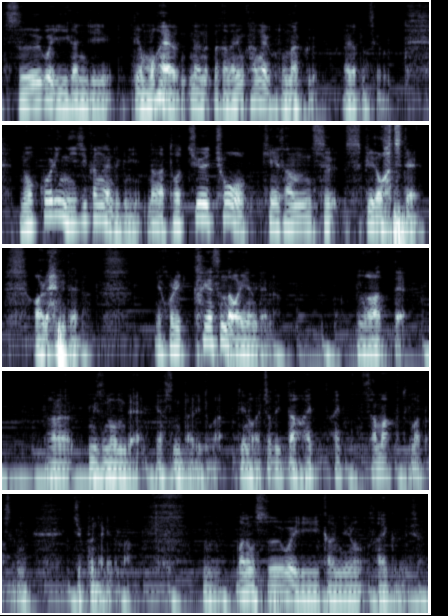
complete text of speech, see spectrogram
すごいいい感じ。でもはやななんか何も考えることなく、あれだったんですけど、残り2時間ぐらいの時に、なんか途中超計算するスピード落ちて、あれ？みたいな。いや、これ一回休んだ方がいいなみたいな。のがあって。だから水飲んで休んだりとかっていうのがちょっと一旦入入冷まった時もあったんですけどね。10分だけとか。うん。まあでもすごいいい感じのサイクルでしたね。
